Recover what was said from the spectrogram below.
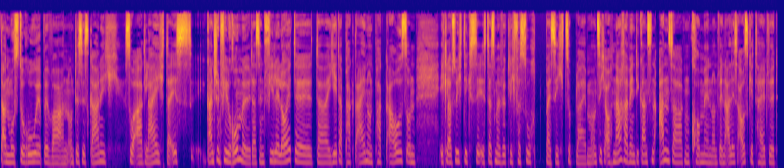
Dann musst du Ruhe bewahren. Und das ist gar nicht so arg leicht. Da ist ganz schön viel Rummel, da sind viele Leute, da jeder packt ein und packt aus. Und ich glaube, das Wichtigste ist, dass man wirklich versucht, bei sich zu bleiben und sich auch nachher, wenn die ganzen Ansagen kommen und wenn alles ausgeteilt wird,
